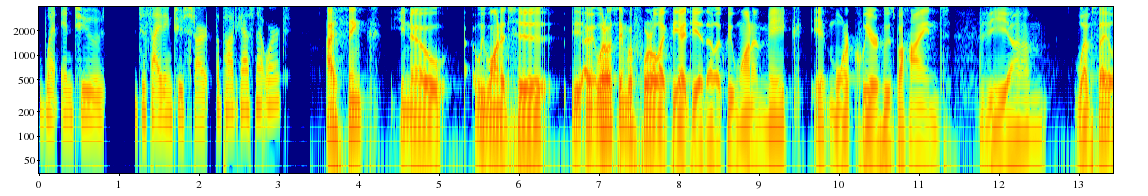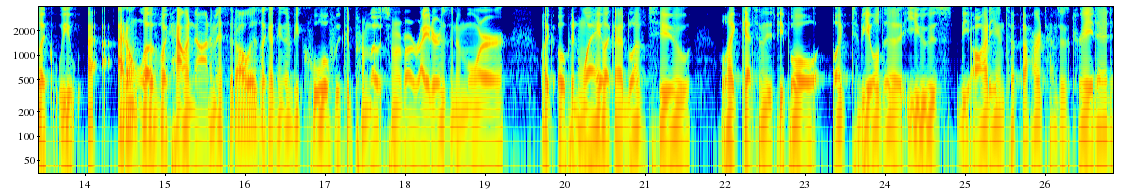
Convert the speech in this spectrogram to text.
went into deciding to start the podcast network? I think you know we wanted to. I mean, what I was saying before, like the idea that like we want to make it more clear who's behind the um, website. Like we, I, I don't love like how anonymous it all is. Like I think it would be cool if we could promote some of our writers in a more like open way. Like I'd love to like get some of these people like to be able to use the audience that the Hard Times has created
